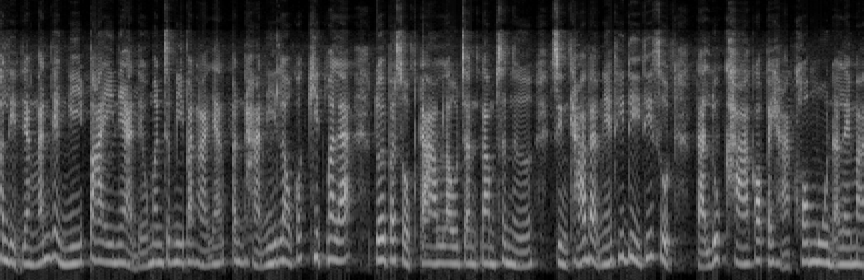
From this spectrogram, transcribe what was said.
ผลิตอย่างนั้นอย่างนี้ไปเนี่ยเดี๋ยวมันจะมีปัญหาย่างปัญหานี้เราก็คิดมาแล้ว โดยประสบการณ์เราจะนำเสนอสินค้าแบบนี้ที่ดีที่สุด แต่ลูกค้าก็ไปหาข้อมูลอะไรมา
